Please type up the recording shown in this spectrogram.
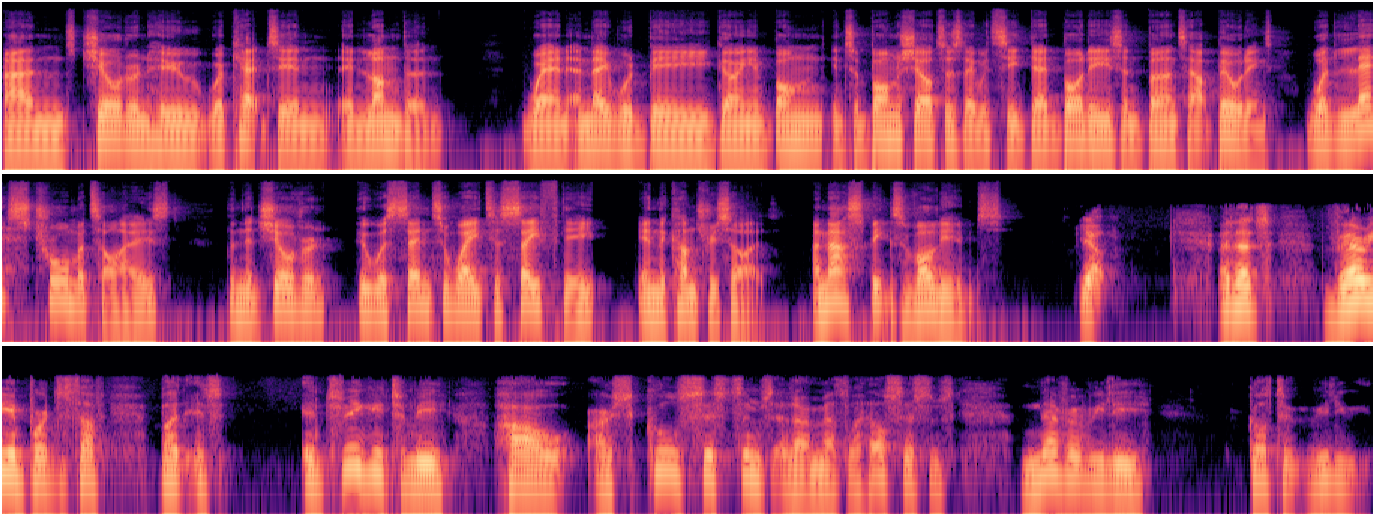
and children who were kept in, in London when and they would be going in bomb into bomb shelters, they would see dead bodies and burnt out buildings, were less traumatized than the children who were sent away to safety in the countryside. And that speaks volumes. Yeah. And that's very important stuff. But it's intriguing to me how our school systems and our mental health systems never really got to really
